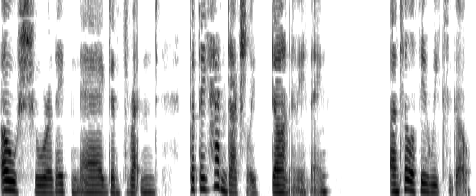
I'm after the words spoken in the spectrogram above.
Oh, sure, they'd nagged and threatened, but they hadn't actually done anything. Until a few weeks ago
